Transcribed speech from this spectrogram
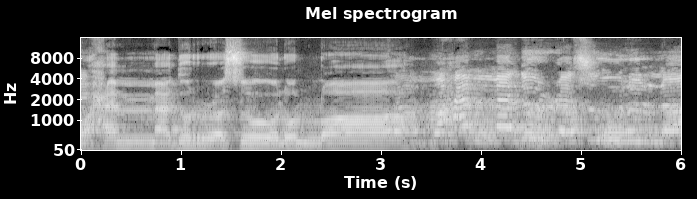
মোহাম্মদুর রসুল্লাহ মুহাম্মাদুর রাসূলুল্লাহ।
